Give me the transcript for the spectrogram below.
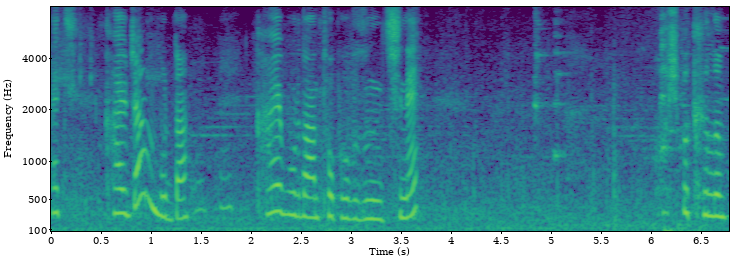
Hadi kayacak mı buradan? Kay buradan top havuzunun içine. Koş bakalım.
